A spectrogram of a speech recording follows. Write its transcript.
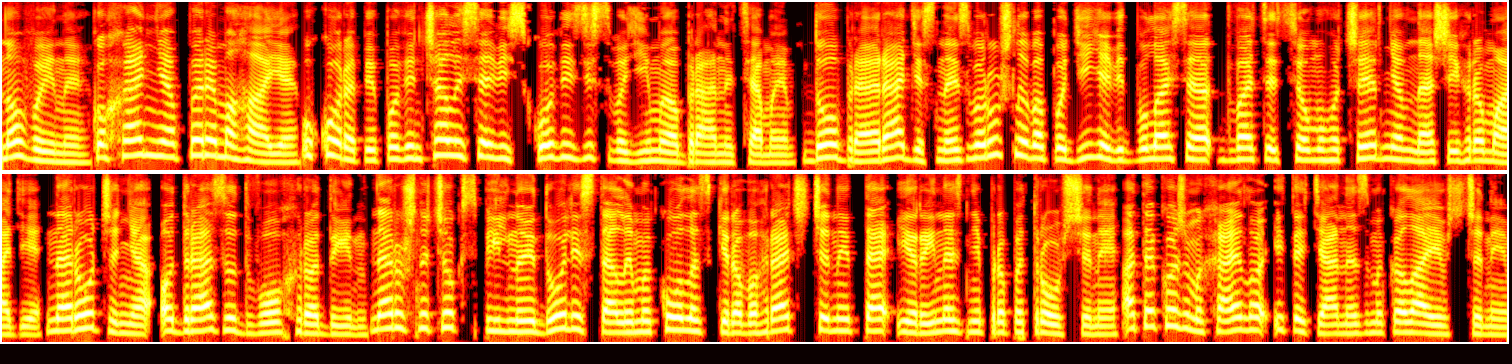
Новини кохання перемагає. У коропі повінчалися військові зі своїми обраницями. Добра, радісна і зворушлива подія відбулася 27 червня в нашій громаді. Народження одразу двох родин. На рушничок спільної долі стали Микола з Кіровоградщини та Ірина з Дніпропетровщини, а також Михайло і Тетяна з Миколаївщини.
